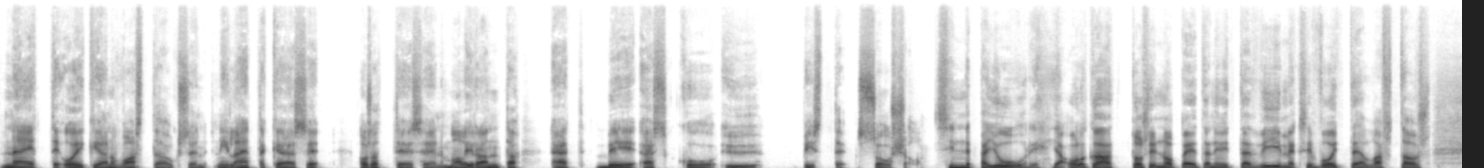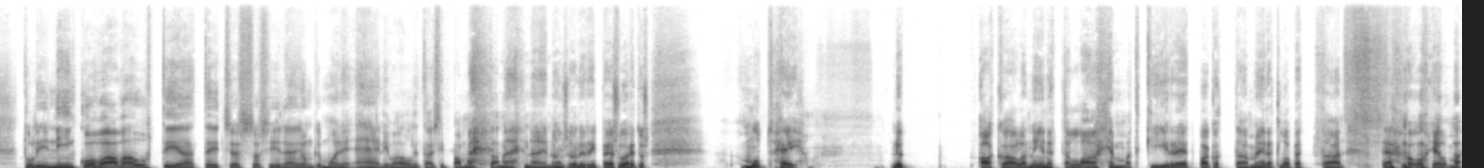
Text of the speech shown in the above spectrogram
näette oikean vastauksen, niin lähettäkää se osoitteeseen maliranta at bsky Social. Sinnepä juuri. Ja olkaa tosi nopeita, nimittäin viimeksi voittajan vastaus tuli niin kovaa vauhtia, että itse asiassa siinä jonkinmoinen äänivalli taisi pamahtaa. Näin, näin on, se oli ripeä suoritus. Mutta hei, alkaa olla niin, että laajemmat kiireet pakottaa meidät lopettaa tämä ohjelma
